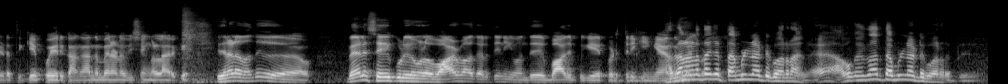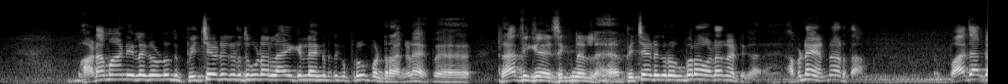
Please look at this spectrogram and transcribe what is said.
இடத்துக்கே போயிருக்காங்க. அந்த மாதிரியான விஷயங்கள்லாம் இருக்குது இதனால் வந்து வேலை செய்யக்கூடியவங்களோட வாழ்வாதாரத்தையும் நீங்கள் வந்து பாதிப்புக்கு ஏற்படுத்திருக்கீங்க. அதனால தாங்க தமிழ்நாட்டுக்கு வர்றாங்க. அவங்க தான் தமிழ்நாட்டுக்கு வர்றது. வட மாநிலங்கள் வந்து பிச்சை எடுக்கிறது கூட லாய்க்கு இல்லைங்கிறதுக்கு ப்ரூவ் பண்ணுறாங்களே இப்போ டிராஃபிக் சிக்னலில் பிச்சை எடுக்கிறவங்க பூரா வடநாட்டுக்காரன். அப்படின்னா என்ன அர்த்தம்? பாஜக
